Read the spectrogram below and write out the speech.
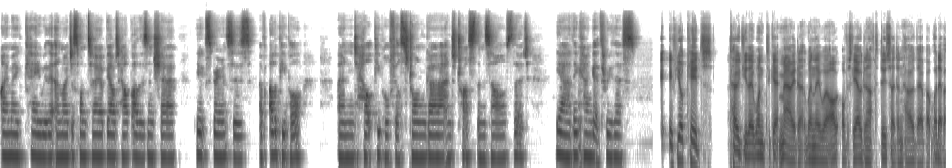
I'm okay with it, and I just want to be able to help others and share the experiences of other people and help people feel stronger and trust themselves that, yeah, they can get through this. If your kids told you they wanted to get married uh, when they were obviously old enough to do so, I don't know how old they are, but whatever.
